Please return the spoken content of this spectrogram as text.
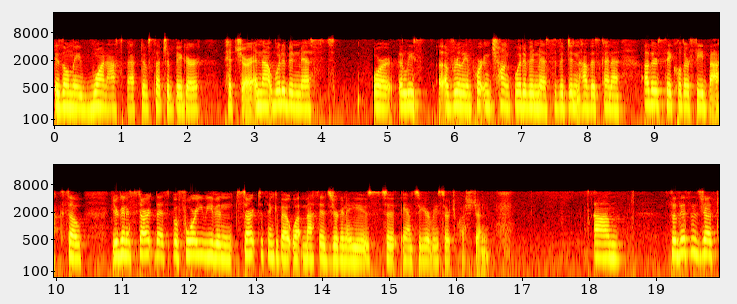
is only one aspect of such a bigger picture. And that would have been missed or at least a really important chunk would have been missed if it didn't have this kind of other stakeholder feedback. So you're going to start this before you even start to think about what methods you're going to use to answer your research question. Um, so this is just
